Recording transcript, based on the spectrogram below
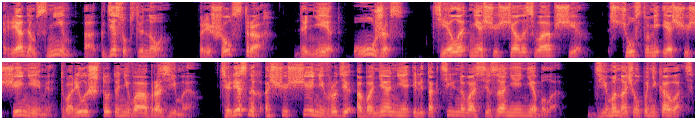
Рядом с ним, а где, собственно, он? Пришел страх. Да нет, ужас. Тело не ощущалось вообще. С чувствами и ощущениями творилось что-то невообразимое. Телесных ощущений вроде обоняния или тактильного осязания не было. Дима начал паниковать.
